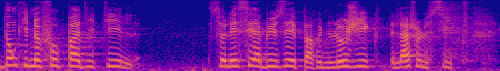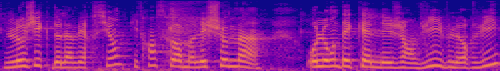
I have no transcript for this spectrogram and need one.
Donc il ne faut pas, dit-il, se laisser abuser par une logique, là je le cite, une logique de l'inversion qui transforme les chemins au long desquels les gens vivent leur vie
